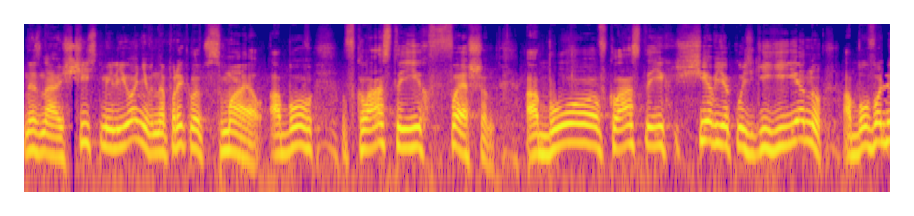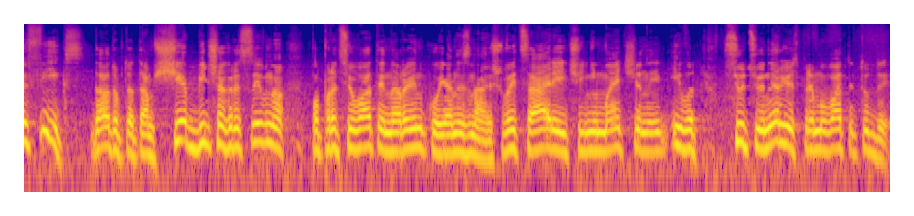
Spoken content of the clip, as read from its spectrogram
не знаю, 6 мільйонів, наприклад, в смайл, або вкласти їх в фешн, або вкласти їх ще в якусь гігієну, або в Алюфікс. Да? Тобто там ще більш агресивно попрацювати на ринку, я не знаю, Швейцарії чи Німеччини, і от всю цю енергію спрямувати туди.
